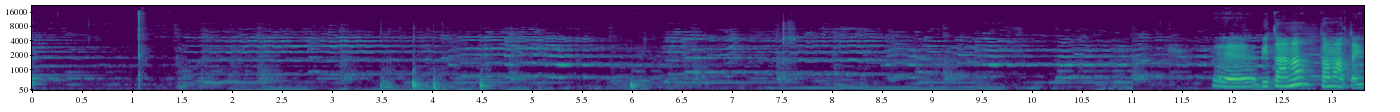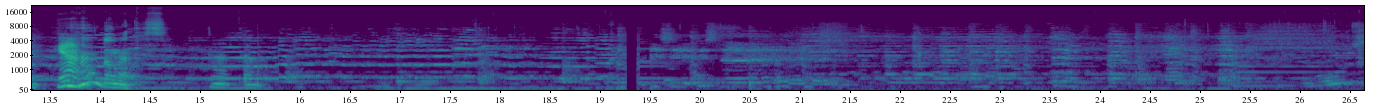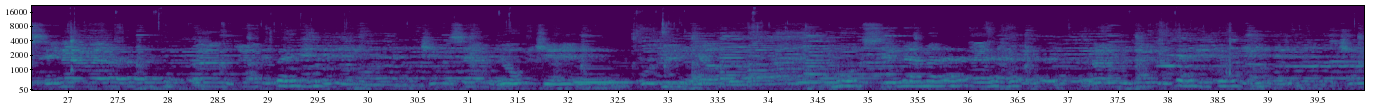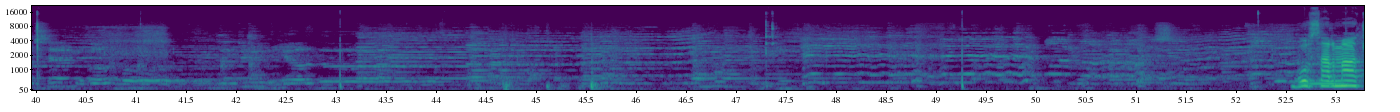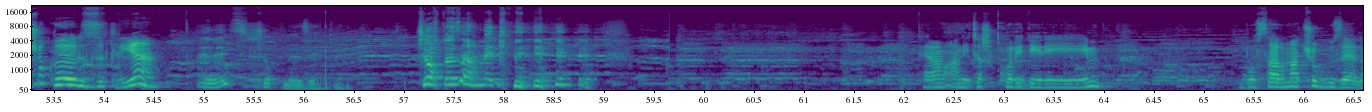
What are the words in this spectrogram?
Ee, bir tane domates. Ya. Aha, domates. Ha, tamam. Bu sarma çok lezzetli ya. Evet, çok lezzetli. Çok da zahmetli. Tamam anne teşekkür ederim. Bu sarma çok güzel.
